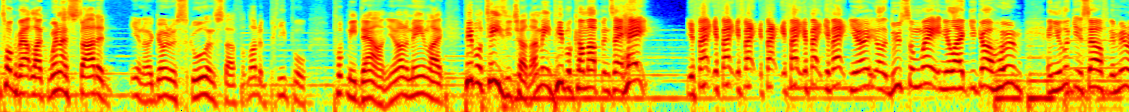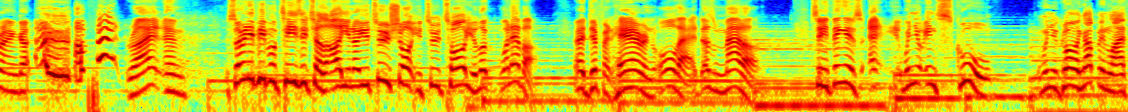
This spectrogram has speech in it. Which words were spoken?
To talk about like when I started, you know, going to school and stuff. A lot of people put me down. You know what I mean? Like people tease each other. I mean, people come up and say, "Hey, you're fat, you're fat, you're fat, you're fat, you're fat, you're fat, you're fat." You know, you like, lose some weight, and you're like, you go home and you look at yourself in the mirror and go, "I'm fat," right? And so many people tease each other. Oh, you know, you're too short, you're too tall, you look whatever. Different hair and all that. It doesn't matter. See, the thing is, eh, when you're in school when you're growing up in life,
